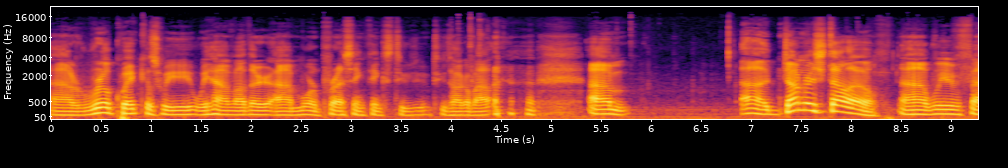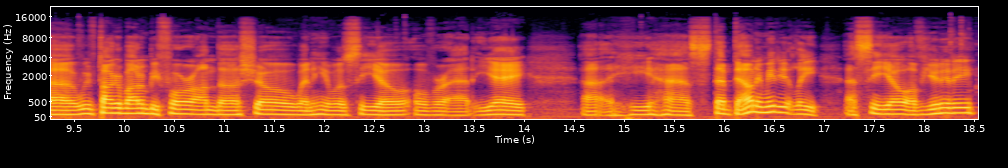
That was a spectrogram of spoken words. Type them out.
uh, real quick because we we have other uh, more pressing things to to talk about. um, uh, John Riccitiello, uh, we've uh, we've talked about him before on the show when he was CEO over at EA. Uh, he has stepped down immediately as CEO of Unity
